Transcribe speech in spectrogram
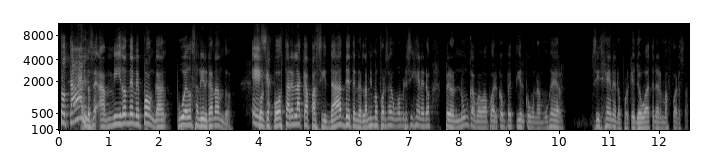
total. Entonces, a mí donde me pongan, puedo salir ganando. Porque Exacto. puedo estar en la capacidad de tener la misma fuerza de un hombre cisgénero, pero nunca voy a poder competir con una mujer cisgénero porque yo voy a tener más fuerza.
